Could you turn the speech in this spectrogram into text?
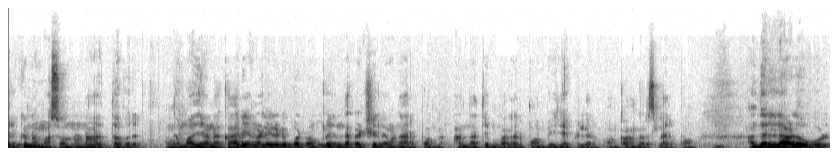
இருக்குன்னு நம்ம சொன்னோன்னா அது தவறு. இந்த மாதிரியான காரியங்களில் ஈடுபடுறவங்க எந்த கட்சியில் வேணால் இருப்பாங்க. அதிமுகவில் இருப்பான் பிஜேபியில் இருப்பான் காங்கிரஸில் இருப்பான். அதெல்லாம் அளவுகோல்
